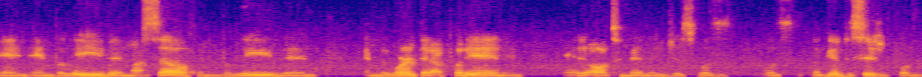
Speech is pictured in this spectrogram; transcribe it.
and, and believe in myself and believe in, in the work that I put in and it ultimately just was was a good decision for me.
